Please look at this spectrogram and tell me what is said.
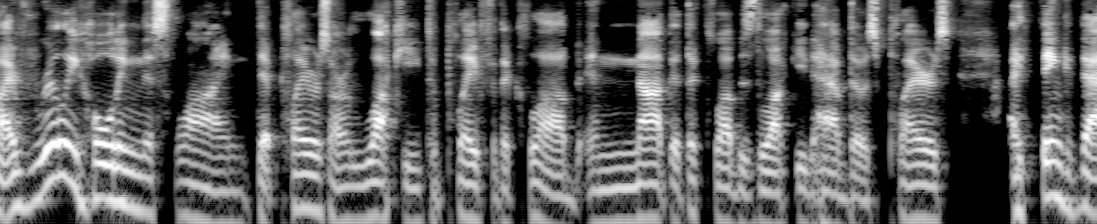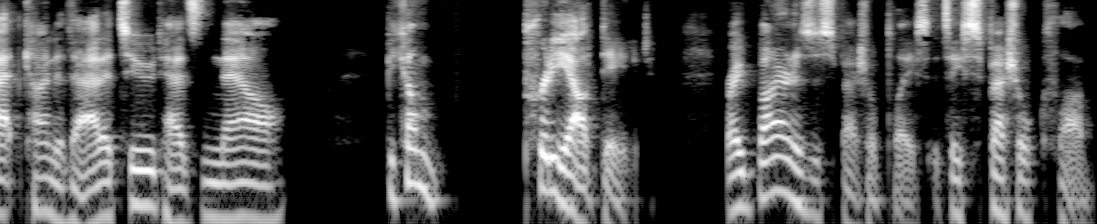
by really holding this line that players are lucky to play for the club and not that the club is lucky to have those players, I think that kind of attitude has now become pretty outdated, right? Bayern is a special place, it's a special club,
